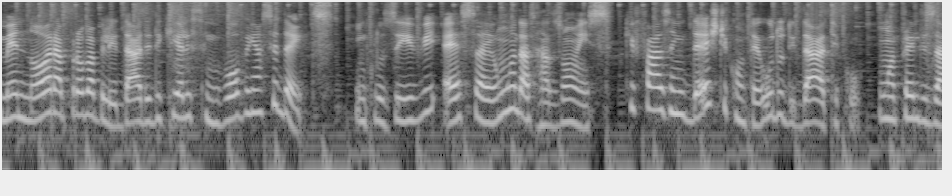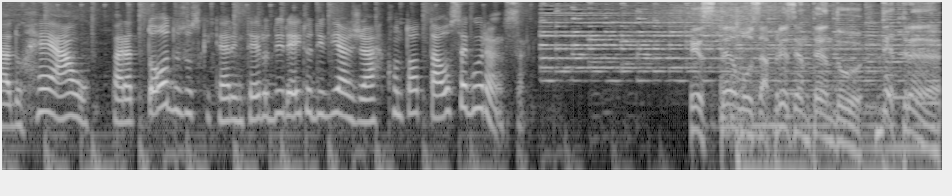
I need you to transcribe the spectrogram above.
menor a probabilidade de que ele se envolva em acidentes. Inclusive, essa é uma das razões que fazem deste conteúdo didático um aprendizado real para todos os que querem ter o direito de viajar com total segurança. Estamos apresentando Detran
